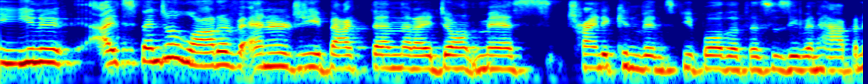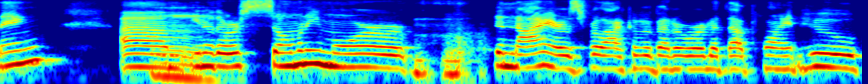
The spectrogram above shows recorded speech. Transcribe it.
you know, I spent a lot of energy back then that I don't miss trying to convince people that this was even happening. Um, mm. You know, mm. there were so many more deniers, for lack of a better word, at that point, who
